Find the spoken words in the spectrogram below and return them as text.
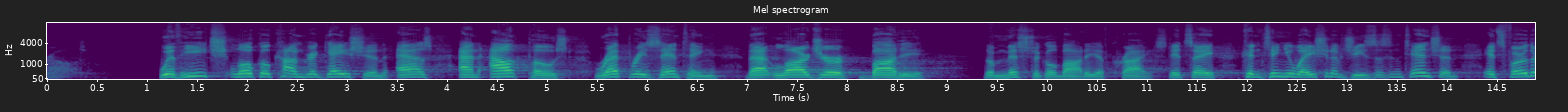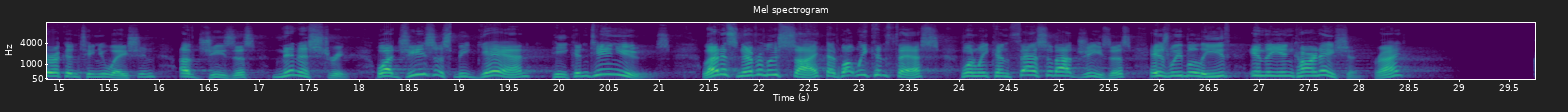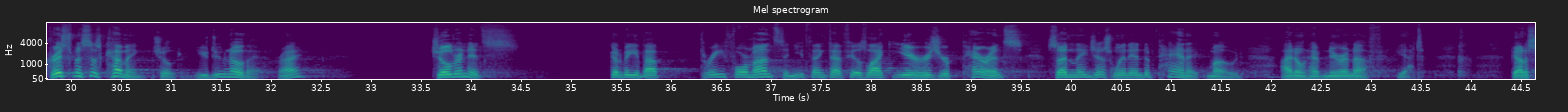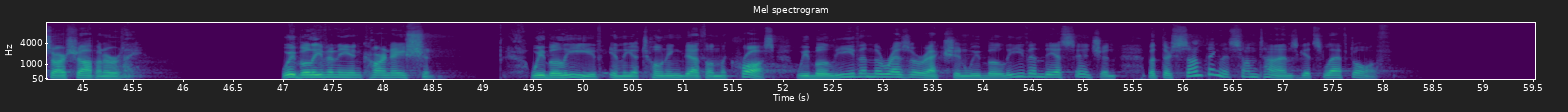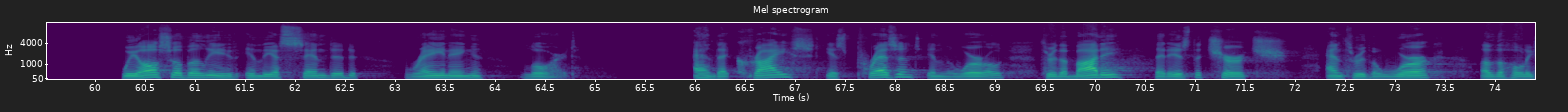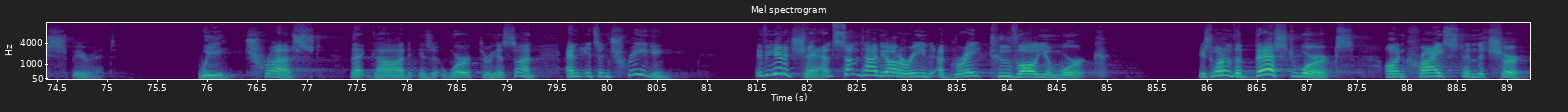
with each local congregation as an outpost representing that larger body, the mystical body of Christ. It's a continuation of Jesus' intention, it's further a continuation of Jesus' ministry. What Jesus began, he continues. Let us never lose sight that what we confess when we confess about Jesus is we believe in the incarnation, right? Christmas is coming, children. You do know that, right? Children, it's going to be about three, four months, and you think that feels like years. Your parents suddenly just went into panic mode. I don't have near enough yet. Got to start shopping early. We believe in the incarnation. We believe in the atoning death on the cross. We believe in the resurrection. We believe in the ascension. But there's something that sometimes gets left off. We also believe in the ascended, reigning Lord and that Christ is present in the world through the body that is the church and through the work of the Holy Spirit. We trust that God is at work through His Son. And it's intriguing. If you get a chance, sometime you ought to read a great two volume work. It's one of the best works on Christ and the church.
